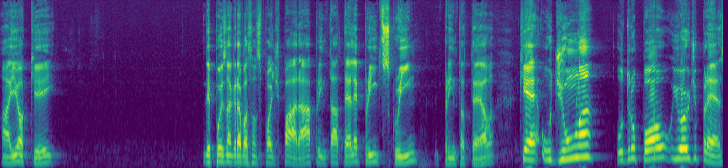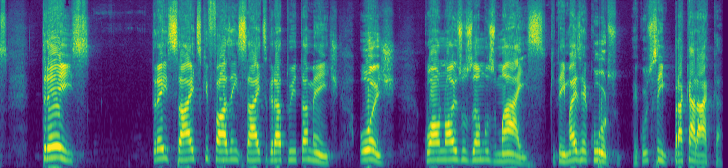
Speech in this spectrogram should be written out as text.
Aí, ok. Depois na gravação você pode parar, printar a tela, é print screen, printa a tela, que é o Joomla, o Drupal e o WordPress. Três, três sites que fazem sites gratuitamente. Hoje, qual nós usamos mais, que tem mais recurso, recurso sim, para caraca,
